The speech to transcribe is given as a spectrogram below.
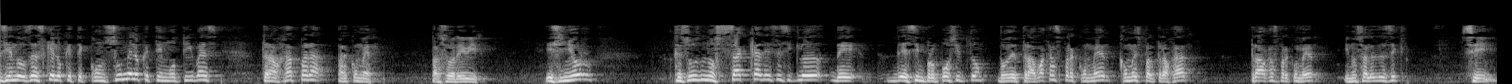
diciendo, ¿sabes que Lo que te consume, lo que te motiva es trabajar para, para comer, para sobrevivir. Y Señor Jesús nos saca de ese ciclo de, de sin propósito, donde trabajas para comer, comes para trabajar, trabajas para comer y no sales del ciclo. Sí.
